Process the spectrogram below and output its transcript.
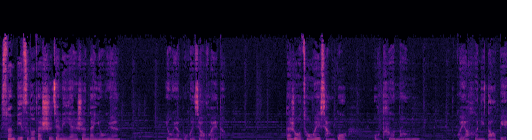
虽然彼此都在时间里延伸，但永远，永远不会交汇的。但是我从未想过，我可能会要和你道别。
